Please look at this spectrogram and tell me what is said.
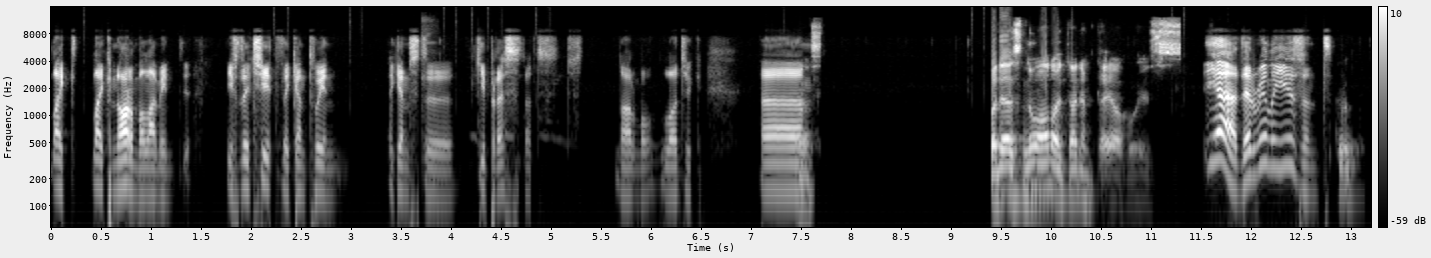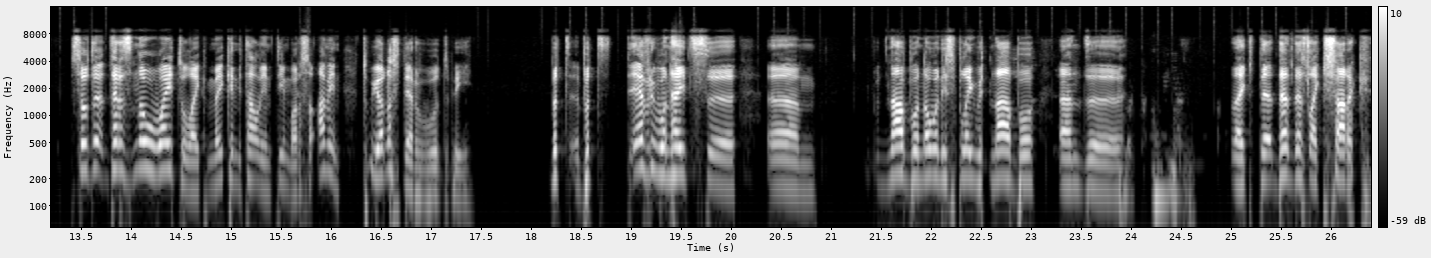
Like like normal. I mean, if they cheat, they can't win against uh, Keypress. That's just normal logic. Um, yes. But there's no other Italian player who is Yeah, there really isn't. good. So th- there's no way to like make an Italian team or so. I mean, to be honest, there would be, but but everyone hates uh, um, Nabo. No one is playing with Nabo, and uh, like th- then there's like Shark.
